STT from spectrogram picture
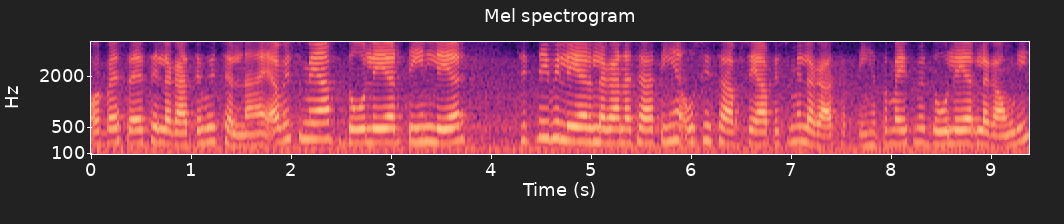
और बस ऐसे लगाते हुए चलना है। अब इसमें आप दो लेयर तीन लेयर जितनी भी लेयर लगाना चाहती हैं, उस हिसाब से आप इसमें लगा सकती हैं। तो मैं इसमें दो लेयर लगाऊँगी।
